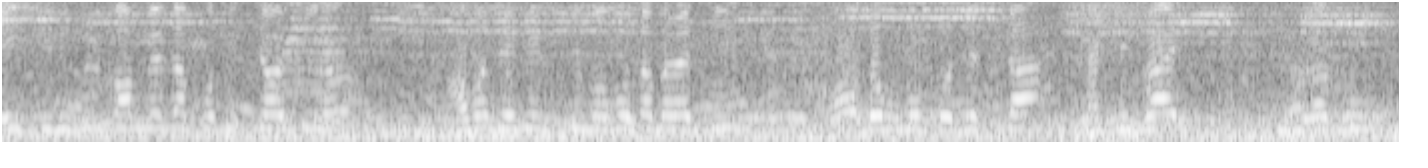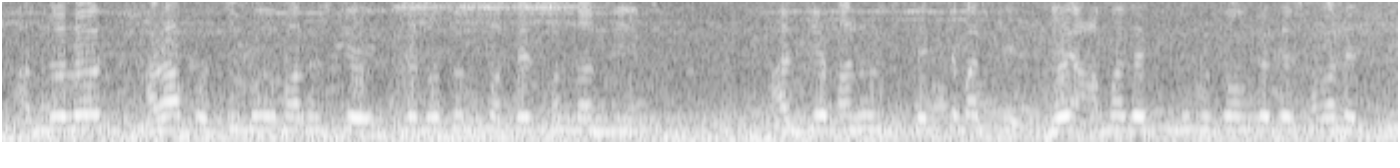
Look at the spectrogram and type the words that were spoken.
এই তৃণমূল কংগ্রেসের প্রতিষ্ঠা হয়েছিল, আমাদের নেত্রী মমতা ব্যানার্জি, অদম্য প্রচেষ্টা স্যাক্রিফাইস লড়াকু আন্দোলন, সারা পশ্চিমবঙ্গের মানুষকে একটা নতুন পথের সন্ধান দিয়েছে। আজকে মানুষ দেখতে পাচ্ছে যে আমাদের তৃণমূল কংগ্রেসের সভানেত্রী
